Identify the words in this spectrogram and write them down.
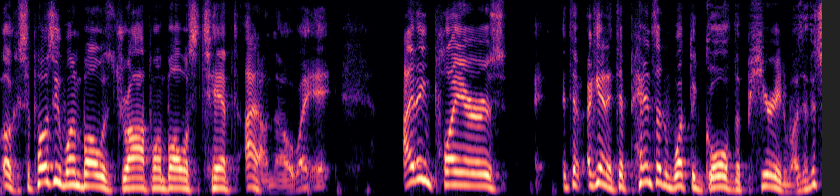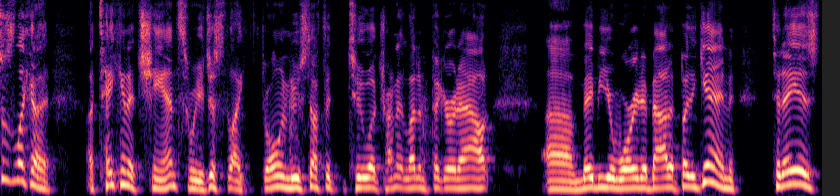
look, supposedly one ball was dropped, one ball was tipped. I don't know. It- I think players, it, again, it depends on what the goal of the period was. If this was like a, a taking a chance where you're just like throwing new stuff at Tua, trying to let him figure it out, um, maybe you're worried about it. But again, today is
